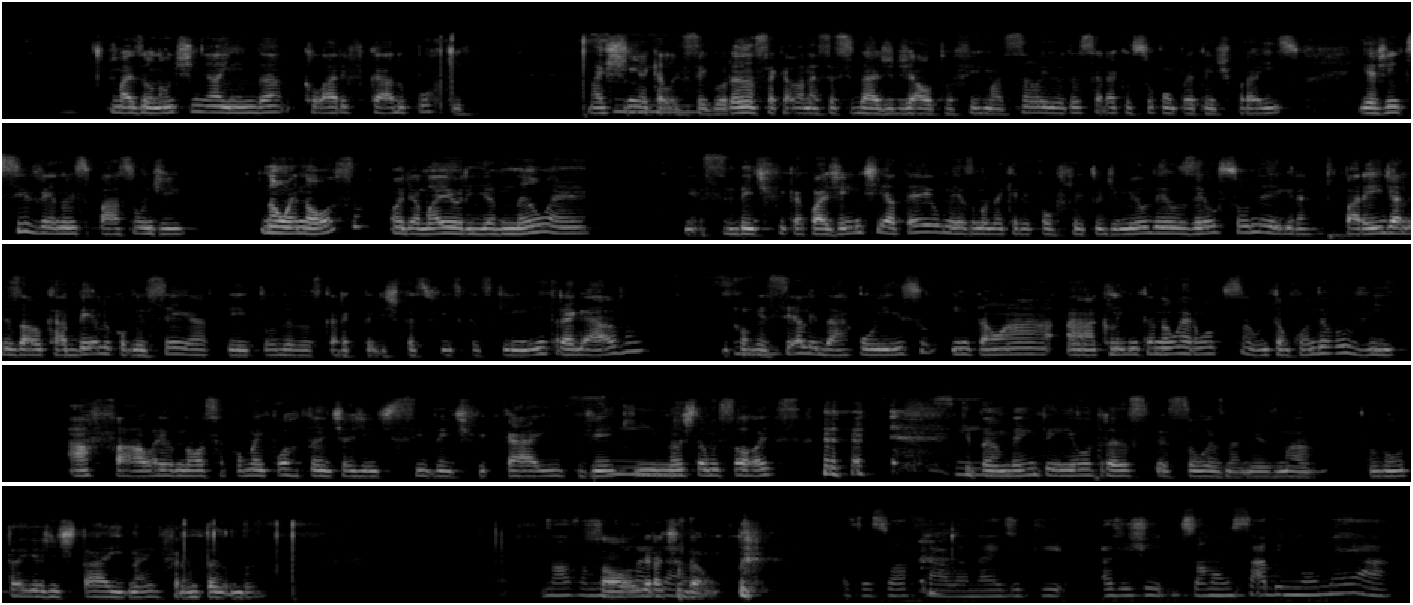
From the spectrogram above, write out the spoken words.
mas eu não tinha ainda clarificado o porquê. Mas tinha aquela insegurança, aquela necessidade de autoafirmação, e meu Deus, será que eu sou competente para isso? E a gente se vê num espaço onde não é nosso, onde a maioria não é, se identifica com a gente, e até eu mesma naquele conflito de, meu Deus, eu sou negra. Parei de alisar o cabelo, comecei a ter todas as características físicas que me entregavam, e comecei a lidar com isso, então a, a clínica não era uma opção. Então, quando eu ouvi a fala, eu, nossa, como é importante a gente se identificar e ver Sim. que não estamos sós, que também tem outras pessoas na mesma luta e a gente está aí, né, enfrentando. Nossa, muito Só legal. gratidão. Essa sua fala, né, de que a gente só não sabe nomear.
